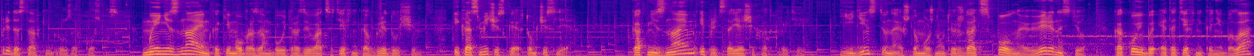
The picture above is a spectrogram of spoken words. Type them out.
при доставке груза в космос. Мы не знаем, каким образом будет развиваться техника в грядущем, и космическая в том числе, как не знаем и предстоящих открытий. Единственное, что можно утверждать с полной уверенностью, какой бы эта техника ни была,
